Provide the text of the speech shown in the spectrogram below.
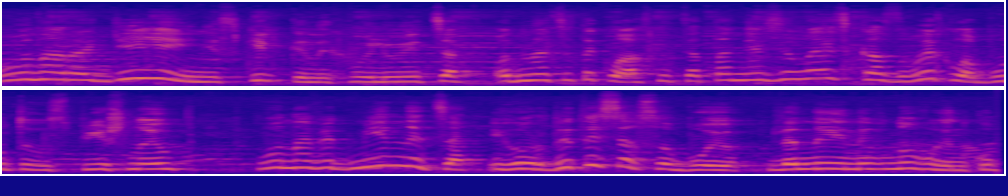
Вона радіє і ніскільки не хвилюється. Одинадцятикласниця Таня Зілецька звикла бути успішною. Вона відмінниця і гордитися собою для неї не в новинку.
